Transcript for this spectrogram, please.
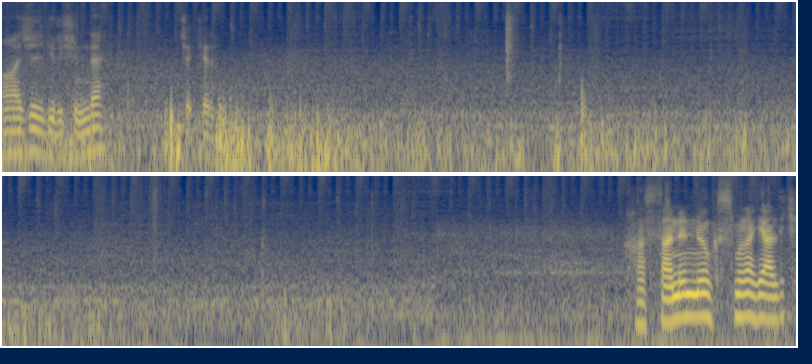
acil girişinde çekelim. Hastanenin ön kısmına geldik.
